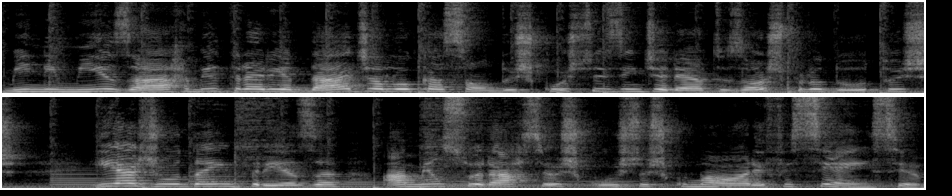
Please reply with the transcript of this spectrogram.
minimiza a arbitrariedade de alocação dos custos indiretos aos produtos e ajuda a empresa a mensurar seus custos com maior eficiência.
